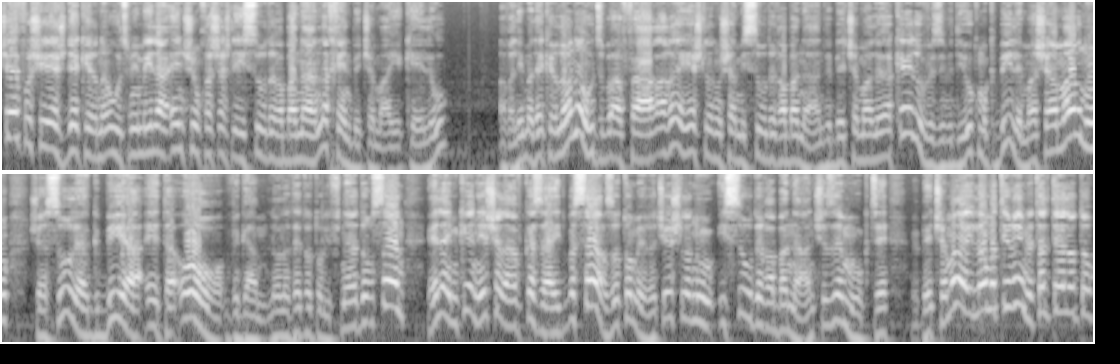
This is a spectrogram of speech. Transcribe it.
שאיפה שיש דקר נעוץ ממילא אין שום חשש לאיסור דרבנן, לכן בית שמאי יקלו. אבל אם הדקר לא נעוץ בעפר, הרי יש לנו שם איסור דרבנן ובית שמאי לא יקלו, וזה בדיוק מקביל למה שאמרנו, שאסור להגביה את העור וגם לא לתת אותו לפני הדורסן, אלא אם כן יש עליו כזית בשר. זאת אומרת שיש לנו איסור דה רבנן, שזה מוקצה, ובית שמאי לא מתירים לטלטל אותו.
